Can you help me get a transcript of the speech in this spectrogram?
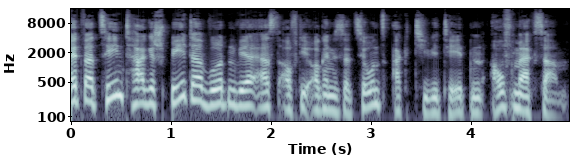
Etwa zehn Tage später wurden wir erst auf die Organisationsaktivitäten aufmerksam.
